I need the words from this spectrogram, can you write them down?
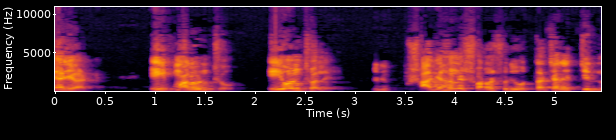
নেজাট এই মালঞ্চ, এই অঞ্চলে যদি শাহজাহানের সরাসরি অত্যাচারের চিহ্ন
